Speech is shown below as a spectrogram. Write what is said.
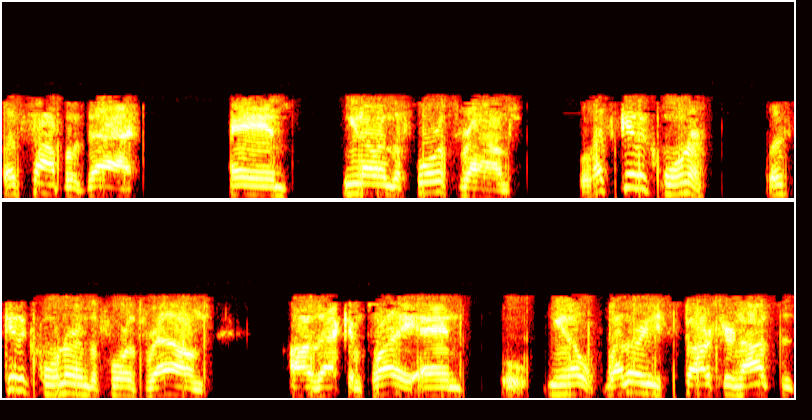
Let's stop with that. And, you know, in the fourth round, let's get a corner. Let's get a corner in the fourth round uh, that can play. And you know, whether he starts or not is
